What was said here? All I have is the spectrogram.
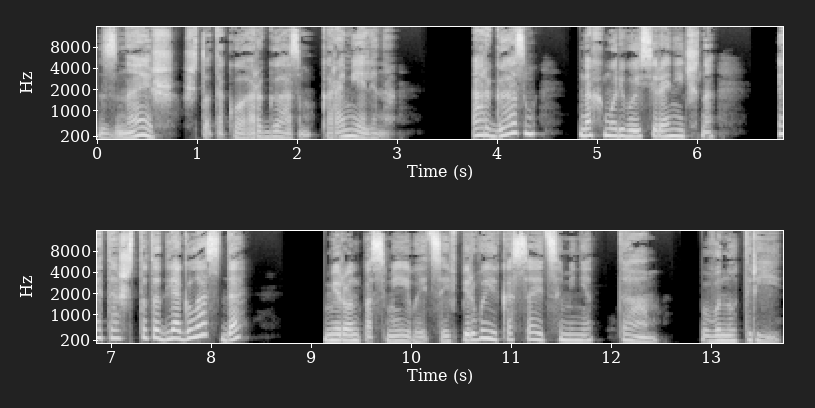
«Знаешь, что такое оргазм, Карамелина?» «Оргазм?» — нахмуриваюсь иронично. «Это что-то для глаз, да?» Мирон посмеивается и впервые касается меня там, внутри.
